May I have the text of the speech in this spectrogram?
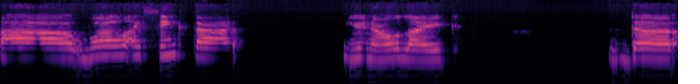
uh well i think that you know like the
